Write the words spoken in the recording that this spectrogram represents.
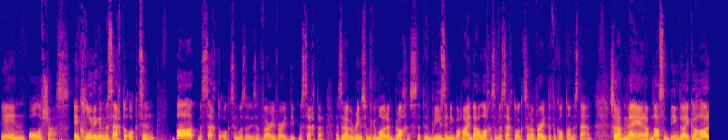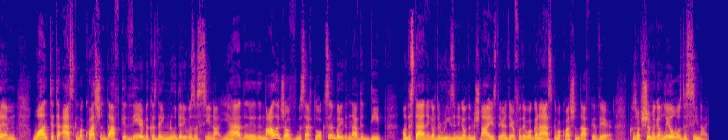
in all of Shas, including in Masechta Uktzin. But Masechta Uktzin was a, is a very, very deep Masechta, as the Rebbe brings from the Gemara and Brachas, that the reasoning behind the halachas of Masechta Uktzin are very difficult to understand. So Rab Meir and Rab Nosson, being the Harim, wanted to ask him a question, Dafke there, because they knew that he was a Sinai. He had the, the knowledge of Masechta Uktzin, but he didn't have the deep understanding of the reasoning of the Mishnah is there, and therefore they were going to ask him a question, Dafke there, because Rab Shimon Gamliel was the Sinai.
